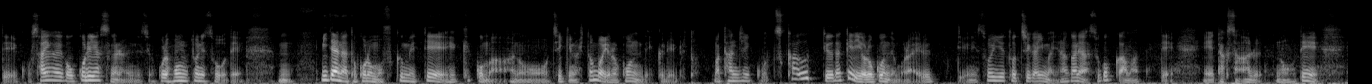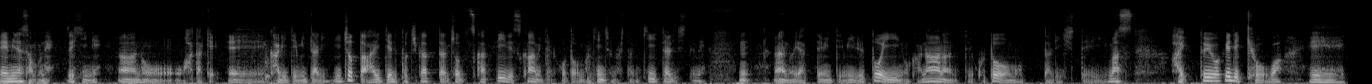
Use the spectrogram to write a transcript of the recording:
てこう災害が起こりやすくなるんですよ。これ本当にそうで、うん、みたいなところも含めて結構まああの地域の人も喜んでくれると、まあ、単純にこう使うっていうだけで喜んでもらえるっていうね、そういう土地が今田舎にはすごく余って、えー、たくさんあるので、えー、皆さんもね、ぜひね、あの畑、えー、借りてみたり、ちょっと空いてる土地があったらちょっと使っていいですかみたいなことを、まあ、近所の人に聞いたりしてね、うん、あのやってみてみるといいのかななんていうことを思ったりしています。はい。というわけで今日は、え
